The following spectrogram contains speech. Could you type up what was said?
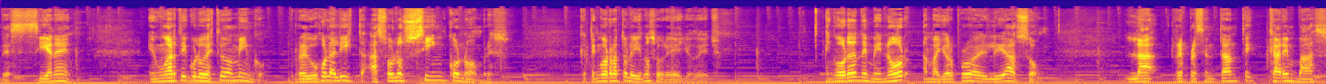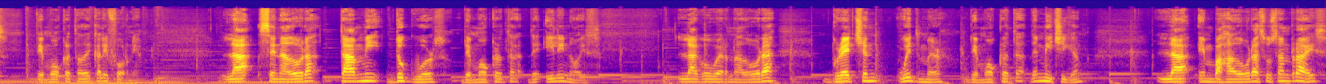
de CNN, en un artículo de este domingo, redujo la lista a solo cinco nombres, que tengo rato leyendo sobre ellos, de hecho. En orden de menor a mayor probabilidad son la representante Karen Bass, demócrata de California, la senadora Tammy Duckworth, demócrata de Illinois, la gobernadora Gretchen Whitmer, demócrata de Michigan, la embajadora Susan Rice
